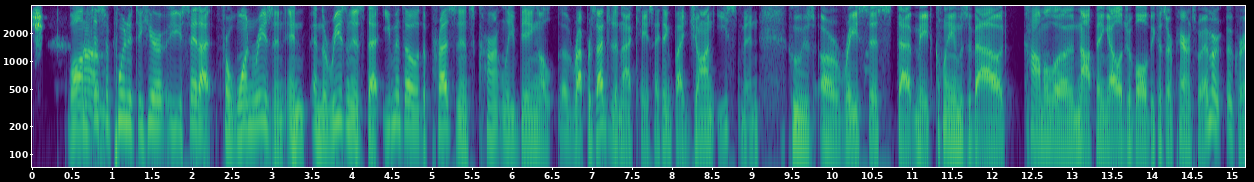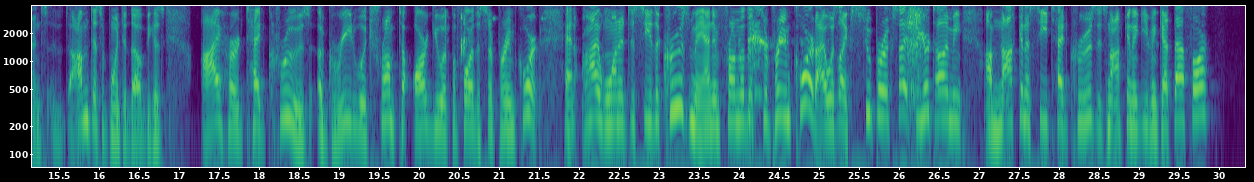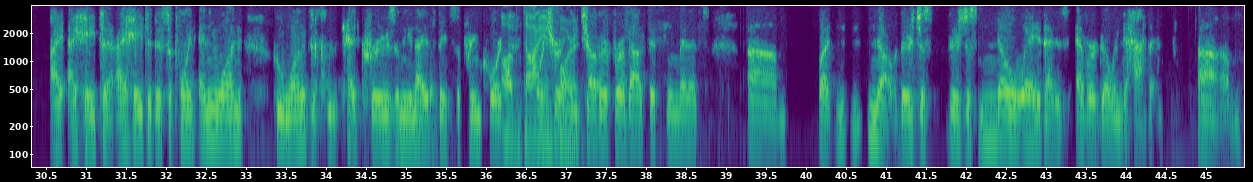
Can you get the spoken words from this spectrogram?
Well, I'm um, disappointed to hear you say that for one reason, and and the reason is that even though the president's currently being a, a represented in that case, I think by John Eastman, who's a racist that made claims about Kamala not being eligible because her parents were immigrants. I'm disappointed though because I heard Ted Cruz agreed with Trump to argue it before the Supreme Court, and I wanted to see the Cruz man in front of the Supreme Court. I was like super excited. So you're telling me I'm not going to see Ted Cruz? It's not going to even get that far? I, I hate to I hate to disappoint anyone who wanted to see Ted Cruz in the United States Supreme Court Oh, dying torturing for each other for about 15 minutes. Um, but n- no, there's just there's just no way that is ever going to happen. Um,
